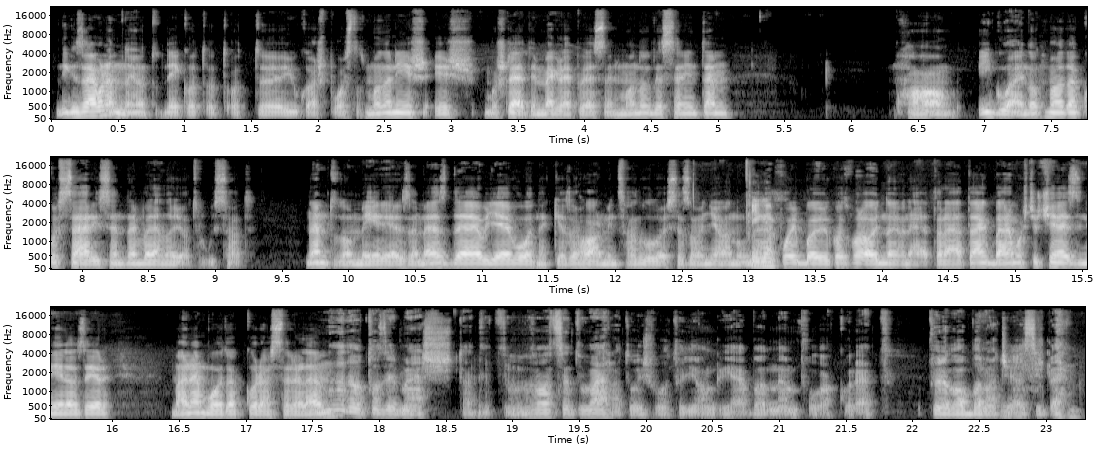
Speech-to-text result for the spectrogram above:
igazából nem nagyon tudnék ott, ott, ott lyukas posztot mondani, és, és most lehet, hogy meglepő lesz, amit mondok, de szerintem ha Iguain ott marad, akkor Szári szerintem vele nagyot húzhat. Nem tudom, miért érzem ezt, de ugye volt neki ez a 36 gólos szezonja a Nápolyban, ők ott valahogy nagyon eltalálták, bár most a Chelsea-nél azért már nem volt akkor a szerelem. Hát ott azért más, tehát ott várható is volt, hogy Angliában nem fog akkor át, főleg abban a Chelsea-ben.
